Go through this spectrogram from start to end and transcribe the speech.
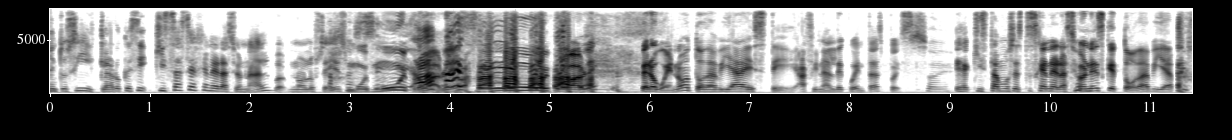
Entonces sí, claro que sí. Quizás sea generacional, no lo sé, es muy, Sí, muy ah, probable, muy probable. Pero bueno, todavía, este, a final de cuentas, pues, Sí. eh, aquí estamos estas generaciones que todavía, pues,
